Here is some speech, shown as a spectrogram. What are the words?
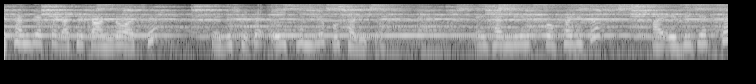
এখান দিয়ে একটা গাছের কাণ্ড আছে, এই যে সেটা এইখান দিয়ে প্রসারিত এইখান দিয়ে প্রসারিত, আর এদিকেরটা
